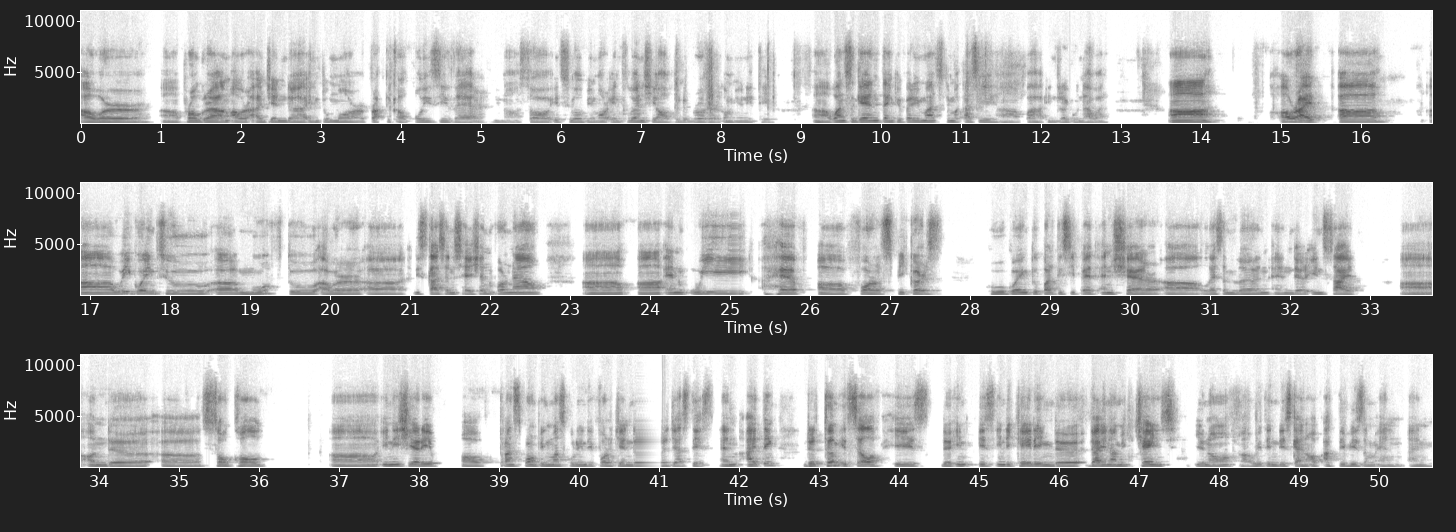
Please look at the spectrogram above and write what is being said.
our uh, program, our agenda into more practical policy there, you know, so it will be more influential to the broader community. Uh, once again, thank you very much. Terima kasih, uh, Pak Indra Gunawan. Uh, all right, uh, uh, we're going to uh, move to our discussion session for now. Uh, uh, and we have uh, four speakers who going to participate and share uh, lesson learned and their insight uh, on the uh, so-called initiative of transforming masculinity for gender justice. And I think the term itself is the in, is indicating the dynamic change, you know, within this kind of activism and and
